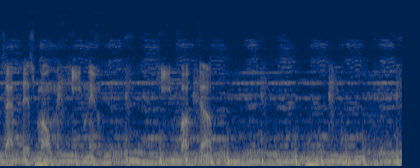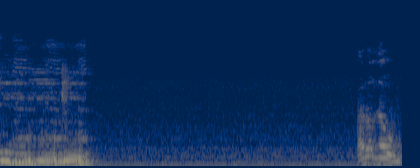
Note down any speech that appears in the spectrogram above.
Was at this moment he knew. He fucked up. I don't know.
